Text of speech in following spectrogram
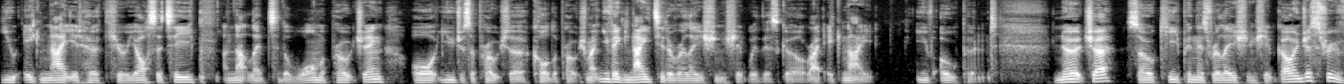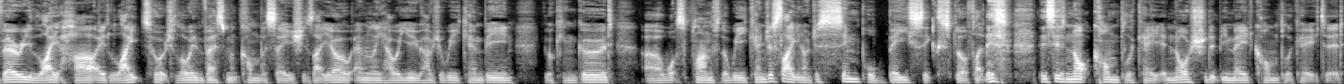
you ignited her curiosity and that led to the warm approaching, or you just approached a cold approach, right? You've ignited a relationship with this girl, right? Ignite, you've opened nurture. So keeping this relationship going just through very light-hearted, light touch, low investment conversations like, yo, Emily, how are you? How's your weekend been? looking good? Uh, what's the plans for the weekend? Just like, you know, just simple basic stuff. Like this, this is not complicated, nor should it be made complicated.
